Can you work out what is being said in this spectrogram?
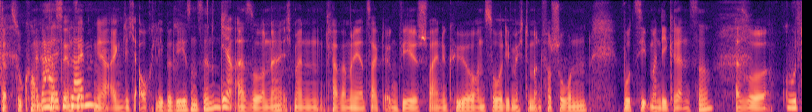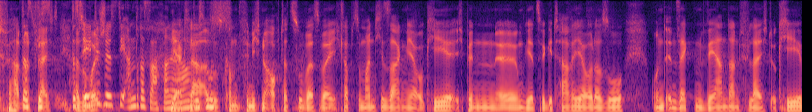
Dazu kommt, dass Insekten bleiben. ja eigentlich auch Lebewesen sind. Ja. Also, ne, ich meine, klar, wenn man jetzt sagt, irgendwie Schweine, Kühe und so, die möchte man verschonen, wo zieht man die Grenze? Also, Gut, hat man das, vielleicht. das, das also, Ethische ist die andere Sache. Ja, klar, das also es kommt, finde ich, nur auch dazu, du, weil ich glaube, so manche sagen ja, okay, ich bin äh, irgendwie jetzt Vegetarier oder so und Insekten wären dann vielleicht okay,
